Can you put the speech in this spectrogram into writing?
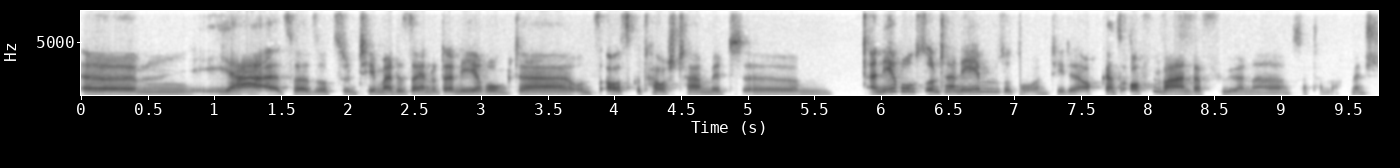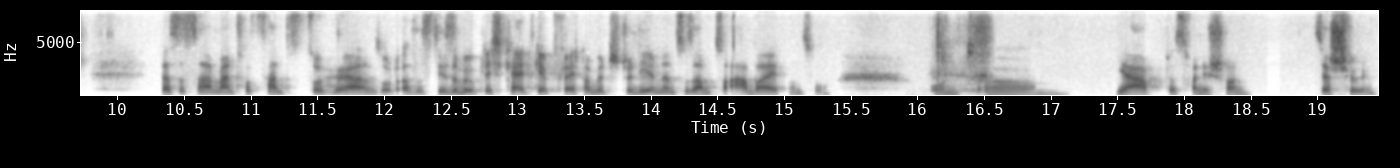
Ähm, ja, als wir so zum Thema Design und Ernährung da uns ausgetauscht haben mit ähm, Ernährungsunternehmen so, und die da auch ganz offen waren dafür, ne? Und gesagt haben, ach Mensch, das ist ja mal interessant zu hören, so dass es diese Möglichkeit gibt, vielleicht auch mit Studierenden zusammenzuarbeiten und so. Und ähm, ja, das fand ich schon sehr schön.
